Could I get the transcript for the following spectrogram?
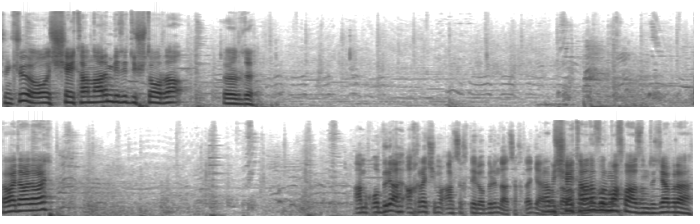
Çünki o şeytanların biri düşdü orada öldü. Davay, davay, davay. Amma o biri axıra kimi açıq deyil, o birini də açaq da gəl. Abi şeytanı vurmaq lazımdır. Gəl bura.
